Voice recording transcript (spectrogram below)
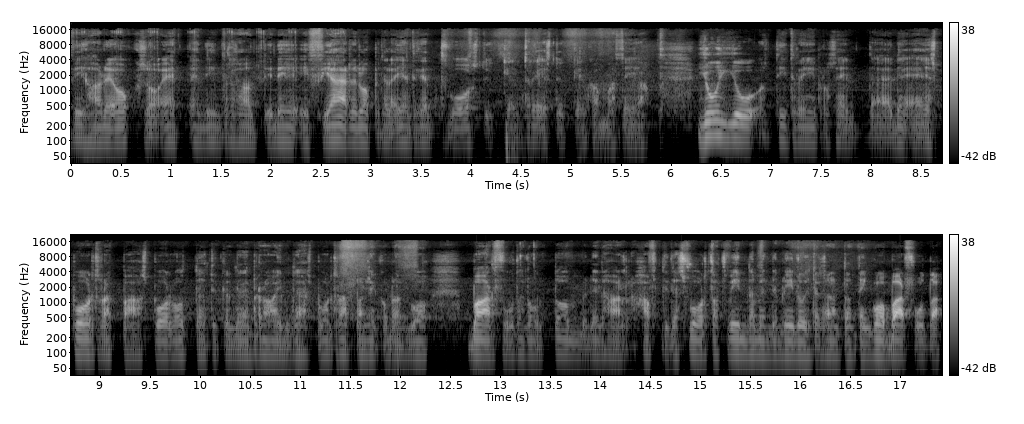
vi hade också. Ett, en intressant idé i fjärde loppet, eller egentligen två stycken, tre stycken kan man säga. Jojo till 3 procent, eh, det är en spårtrappa, har spår 8, jag tycker den är bra i den här spårtrappan, den kommer att gå barfota runt om, den har haft lite svårt att vinna men det blir nog intressant att den går barfota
